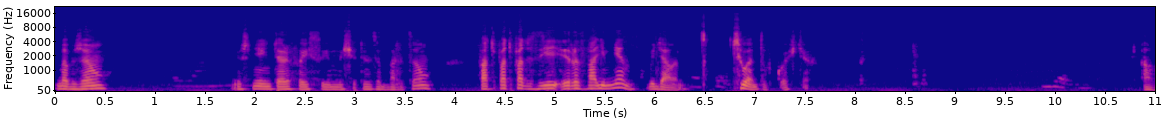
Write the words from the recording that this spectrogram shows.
Dobrze. Już nie interfejsujmy się tym za bardzo. Patrz, patrz, patrz, rozwali mnie? Wiedziałem. Czułem to w kościach. A.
